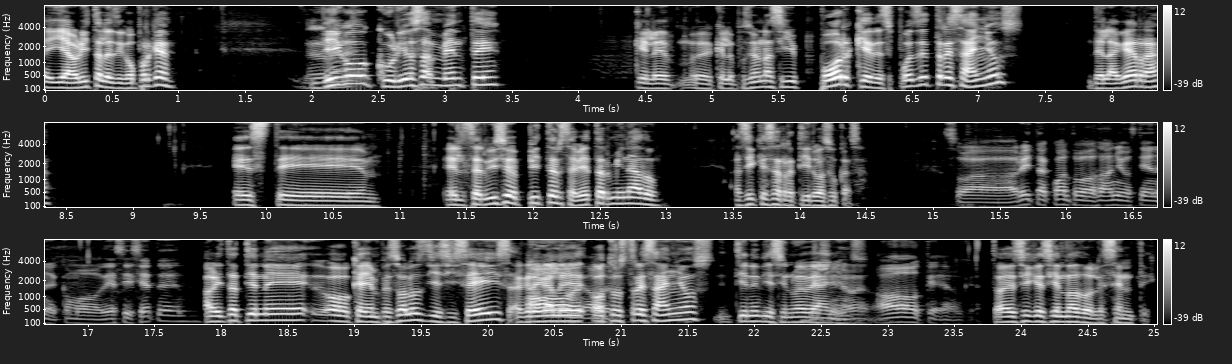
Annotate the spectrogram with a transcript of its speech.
Y ahorita les digo por qué. Digo curiosamente que le, eh, que le pusieron así porque después de tres años de la guerra, este, el servicio de Peter se había terminado, así que se retiró a su casa. So, ahorita, ¿cuántos años tiene? ¿Como 17? Ahorita tiene, ok, empezó a los 16, agrégale Oh, oh. otros tres años, y tiene 19 años. 19. Oh, ok, ok. Todavía sigue siendo adolescente.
